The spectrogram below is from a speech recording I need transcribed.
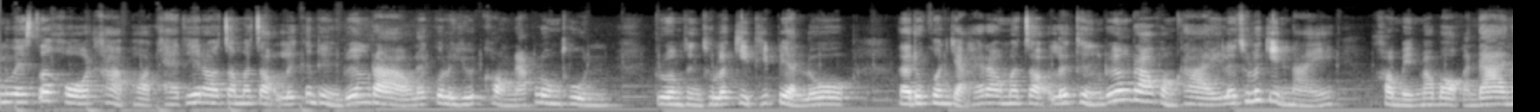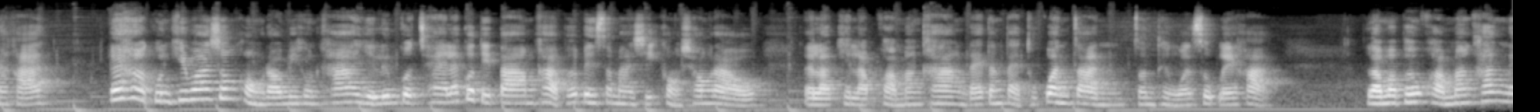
Investor Code ค่ะ พอดแคสต์ที่เราจะมาเจาะลึกกันถึงเรื่องราว และกลยุทธ์ของนักลงทุน รวมถึงธุรกิจที่เปลี่ยนโลก และทุกคนอยากให้เรามาเจาะลึกถึงเรื่องราวของใคร และธุรกิจไหน คอมเมนต์มาบอกกันได้นะคะ และหากคุณคิดว่าช่องของเรามีคุณค่าอย่าลืมกดแชร์และกดติดตามค่ะ เพื่อเป็นสมาชิกของช่องเรา และรับเคล็ดลับความมั่งคั่งได้ตั้งแต่ทุกวันจันทร์จนถึงวันศุกร์เลยค่ะ เรามาเพิ่มความมั่งคั่งใน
